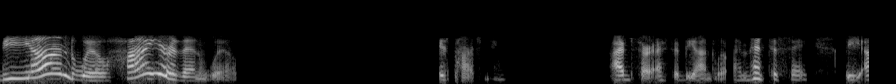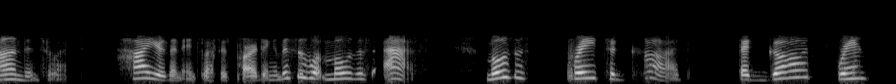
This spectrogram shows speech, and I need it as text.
beyond will, higher than will, is pardoning. I'm sorry, I said beyond will. I meant to say beyond intellect. Higher than intellect is pardoning. And this is what Moses asked. Moses prayed to God that God grant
